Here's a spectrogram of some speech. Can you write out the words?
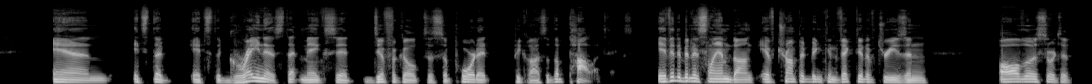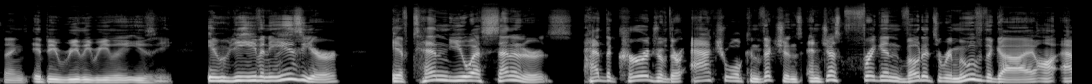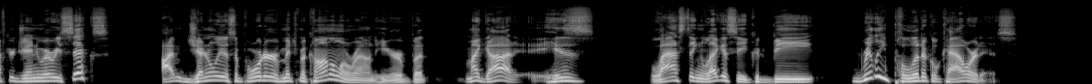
and it's the it's the grayness that makes it difficult to support it because of the politics. If it had been a slam dunk, if Trump had been convicted of treason, all those sorts of things, it'd be really, really easy. It would be even easier if 10 US senators had the courage of their actual convictions and just friggin' voted to remove the guy after January 6th. I'm generally a supporter of Mitch McConnell around here, but my God, his lasting legacy could be really political cowardice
